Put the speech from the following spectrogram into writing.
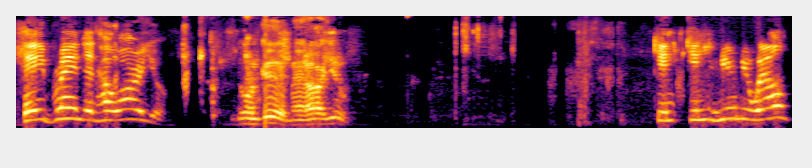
Hey, Brandon, how are you? Doing good, man. How are you? Can Can you hear me well?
